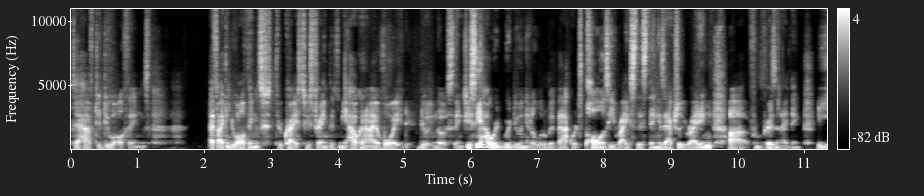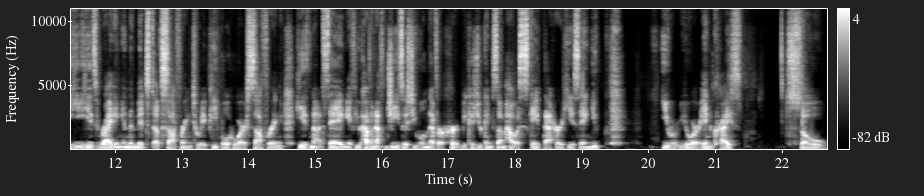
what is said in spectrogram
to have to do all things if I can do all things through Christ who strengthens me, how can I avoid doing those things? You see how we're, we're doing it a little bit backwards. Paul, as he writes this thing, is actually writing uh, from prison, I think. He, he's writing in the midst of suffering to a people who are suffering. He is not saying, if you have enough Jesus, you will never hurt because you can somehow escape that hurt. He is saying, you, you, you are in Christ so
